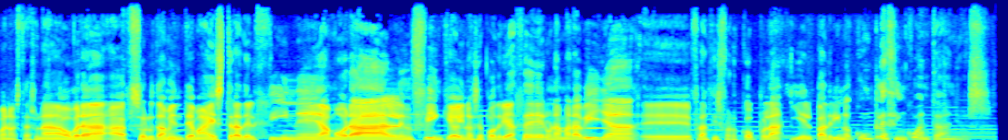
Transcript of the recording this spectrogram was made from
Bueno, esta es una obra absolutamente maestra del cine, amoral, en fin, que hoy no se podría hacer, una maravilla. Eh, Francis Ford Coppola y El Padrino cumple 50 años.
